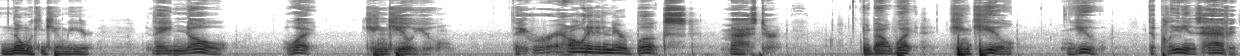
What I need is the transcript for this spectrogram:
No one can kill me here. They know what can kill you. They wrote it in their books, Master, about what can kill you. The Pleiadians have it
